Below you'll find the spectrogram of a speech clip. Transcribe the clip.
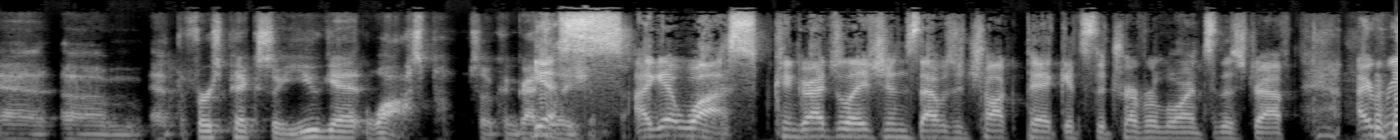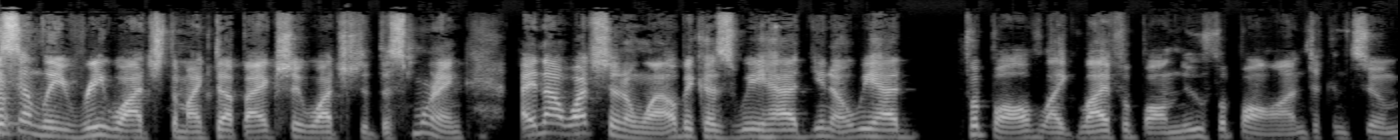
at um, at the first pick, so you get Wasp. So congratulations. Yes, I get Wasp. Congratulations. That was a chalk pick. It's the Trevor Lawrence of this draft. I recently rewatched the Mic'd Up. I actually watched it this morning. I had not watched it in a while because we had, you know, we had football, like live football, new football on to consume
